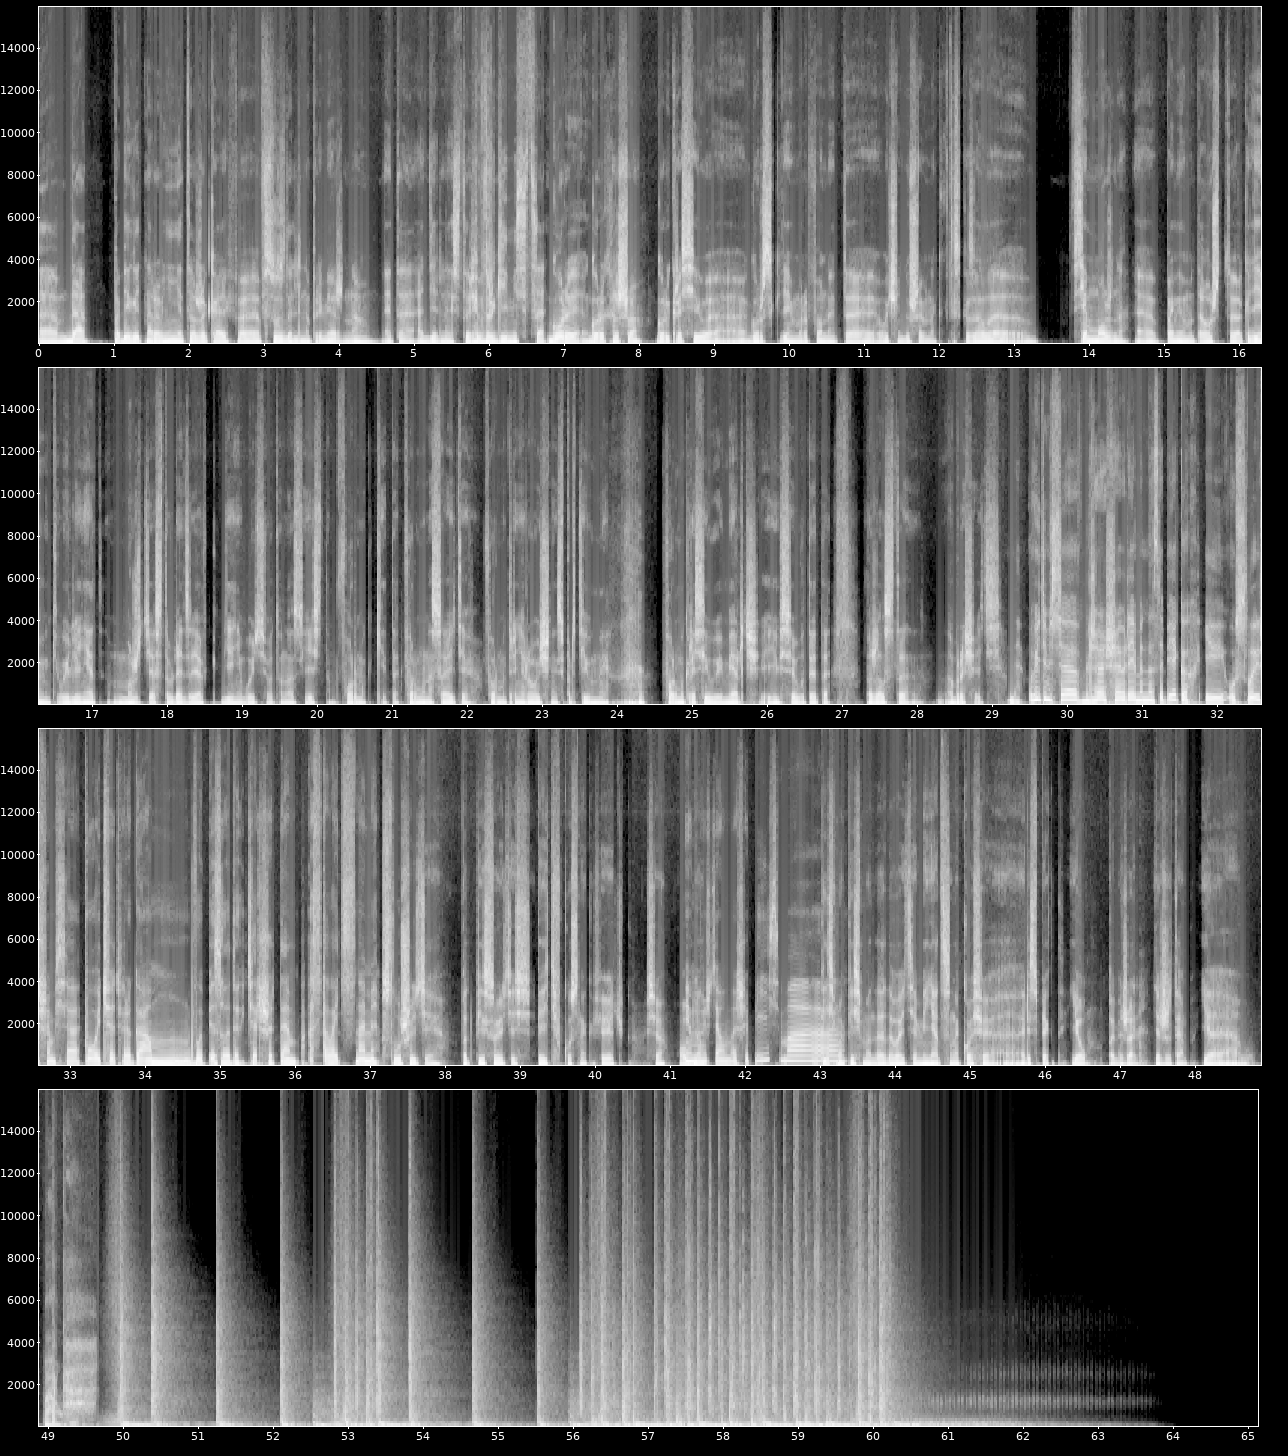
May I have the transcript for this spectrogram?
Эм, Да, побегать на равнине тоже кайф. Э, В Суздале, например, но это отдельная история в другие месяца. Горы, горы хорошо, горы красиво. э, Горы с Академией марафона — это очень душевно, как ты сказала. Всем можно, э, помимо того, что академики вы или нет, можете оставлять заявки где-нибудь. Вот у нас есть там формы какие-то, формы на сайте, формы тренировочные, спортивные формы красивые, мерч и все вот это, пожалуйста, обращайтесь. Да. Увидимся в ближайшее время на забегах и услышимся по четвергам в эпизодах «Держи темп». Оставайтесь с нами. Слушайте, подписывайтесь, пейте вкусный кофеечек. Все, И мы ждем ваши письма. Письма, письма, да, давайте меняться на кофе. Респект. Йоу, побежали. Держи темп. Я... Пока.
